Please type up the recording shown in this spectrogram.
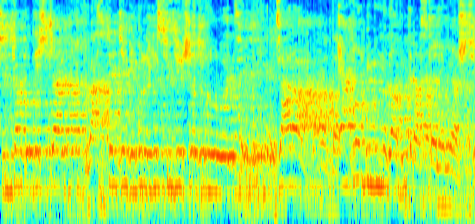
শিক্ষা প্রতিষ্ঠান, রাষ্ট্রের যে বিভিন্ন ইনস্টিটিউশনগুলো রয়েছে, যারা এখন বিভিন্ন দাবিতে রাস্তায় নেমে আসছে।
